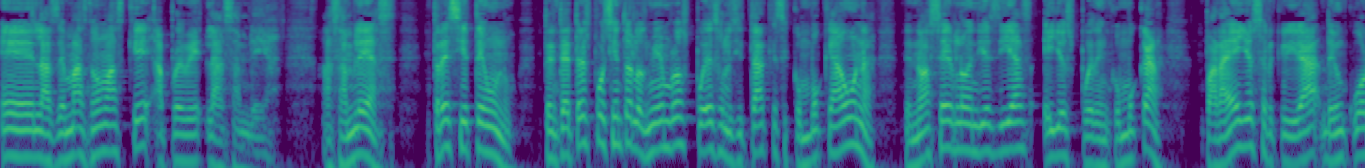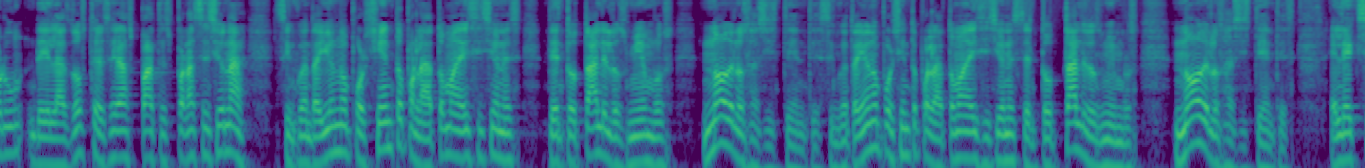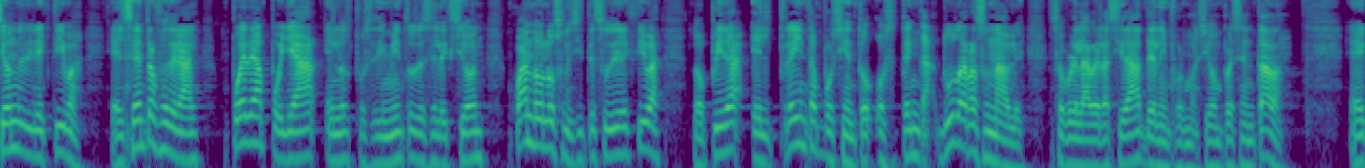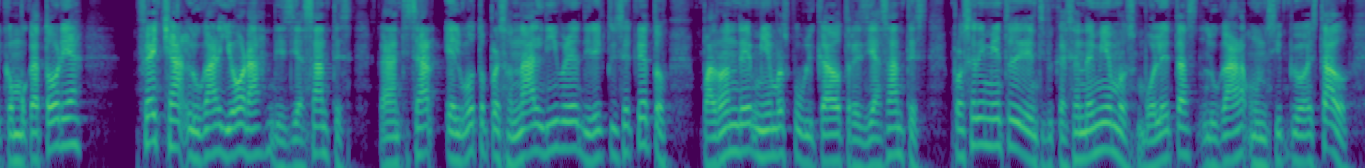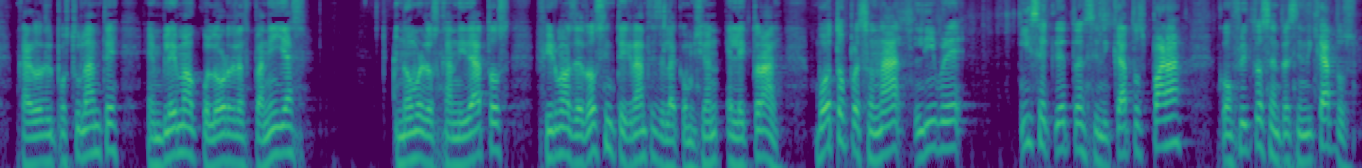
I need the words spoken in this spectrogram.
eh, las demás normas que apruebe la Asamblea. Asambleas 371. 33% de los miembros puede solicitar que se convoque a una. De no hacerlo en 10 días, ellos pueden convocar. Para ello se requerirá de un quórum de las dos terceras partes para sesionar, 51% por la toma de decisiones del total de los miembros, no de los asistentes, 51% por la toma de decisiones del total de los miembros, no de los asistentes. Elección de directiva. El Centro Federal puede apoyar en los procedimientos de selección cuando lo solicite su directiva, lo pida el 30% o se tenga duda razonable sobre la veracidad de la información presentada. Eh, convocatoria, fecha, lugar y hora 10 días antes. Garantizar el voto personal libre, directo y secreto. Padrón de miembros publicado tres días antes. Procedimiento de identificación de miembros. Boletas, lugar, municipio o estado. Cargo del postulante. Emblema o color de las planillas nombre de los candidatos, firmas de dos integrantes de la comisión electoral, voto personal libre y secreto en sindicatos para conflictos entre sindicatos,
